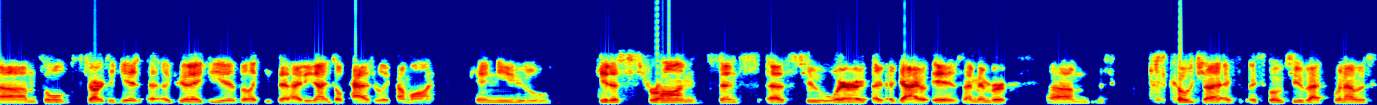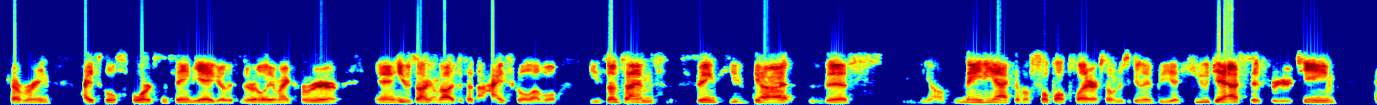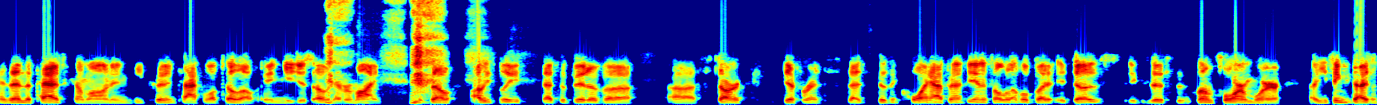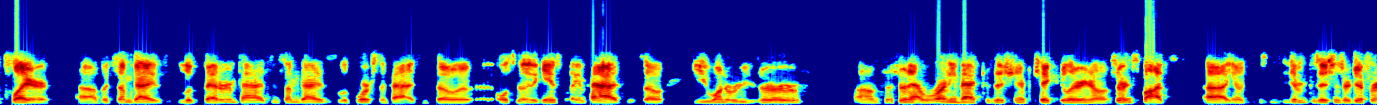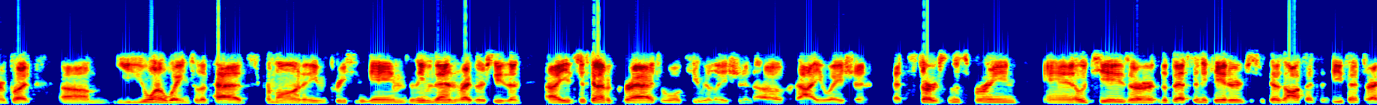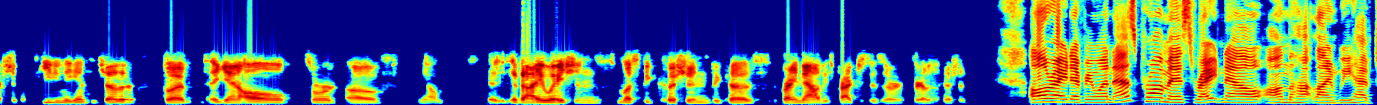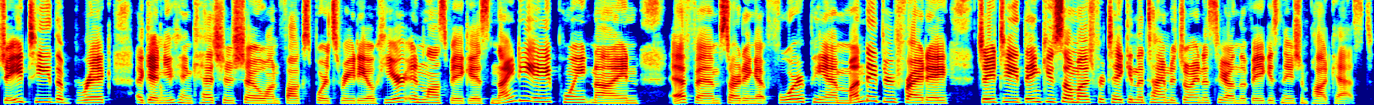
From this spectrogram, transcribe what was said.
Um, so we'll start to get a, good idea, but like you said, Heidi, not until pads really come on can you get a strong sense as to where a, a guy is. I remember um, this coach I, I, spoke to back when I was covering high school sports in San Diego. This is early in my career, and he was talking about just at the high school level. You sometimes think you've got this, you know, maniac of a football player, someone who's going to be a huge asset for your team, and then the pads come on and he couldn't tackle a pillow and you just oh never mind. So obviously that's a bit of a, a, stark difference that doesn't quite happen at the nfl level but it does exist in some form where uh, you think the guy's a player uh, but some guys look better in pads and some guys look worse in pads. And so ultimately the game's playing in pads and so you want to reserve um, certainly that running back position in particular you know certain spots uh, you know, different positions are different, but um, you, you want to wait until the pads come on and even preseason games and even then regular season. Uh, it's just kind of a gradual accumulation of evaluation that starts in the spring. And OTAs are the best indicator just because offense and defense are actually competing against each other. But again, all sort of, you know, evaluations must be cushioned because right now these practices are fairly cushioned. All right, everyone. As promised, right now on the hotline, we have JT the Brick. Again, you can catch his show on Fox Sports Radio here in Las Vegas, 98.9 FM, starting at 4 p.m. Monday through Friday. JT, thank you so much for taking the time to join us here on the Vegas Nation podcast.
